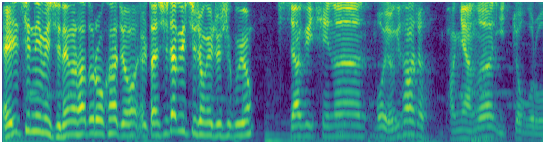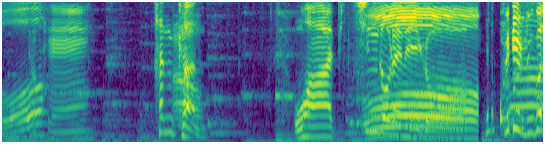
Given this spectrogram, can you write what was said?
H님이 진행을 하도록 하죠. 일단 시작 위치 정해 주시고요. 시작 위치는 뭐 여기서 하죠. 방향은 이쪽으로. 오케이. 한 칸. 와, 미친 거래네 이거. 윌 누가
